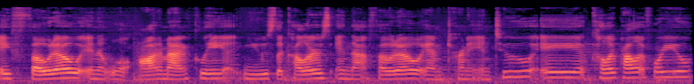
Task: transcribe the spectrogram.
a photo and it will automatically use the colors in that photo and turn it into a color palette for you.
